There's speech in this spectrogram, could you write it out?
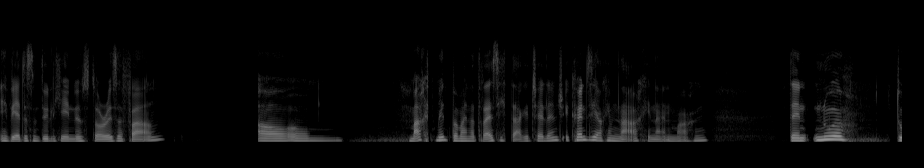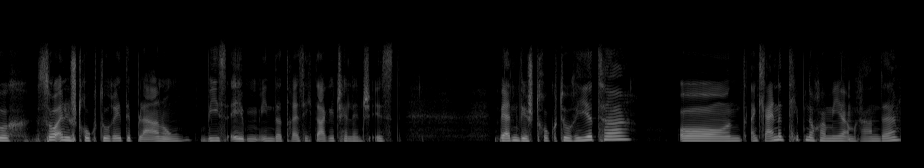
Ihr werdet es natürlich in den Stories erfahren. Ähm, macht mit bei meiner 30-Tage-Challenge. Ihr könnt sie auch im Nachhinein machen. Denn nur durch so eine strukturierte Planung, wie es eben in der 30-Tage-Challenge ist, werden wir strukturierter. Und ein kleiner Tipp noch an mir am Rande.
